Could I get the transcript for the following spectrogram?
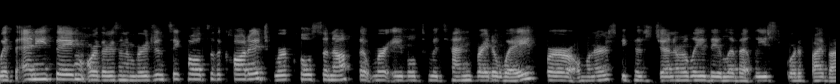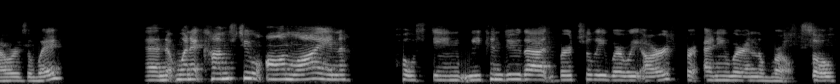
with anything or there's an emergency call to the cottage, we're close enough that we're able to attend right away for our owners because generally they live at least four to five hours away. And when it comes to online hosting, we can do that virtually where we are for anywhere in the world. So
